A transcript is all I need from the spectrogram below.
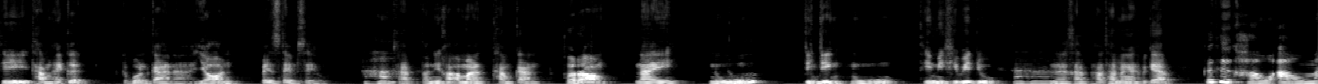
ที่ทำให้เกิดกระบวนการอะย้อนเป็นสเต็มเซลล์อ่าฮะครับตอนนี้เขาเอามาทำการทดลองในหนูหนูจริง ๆ หนูที่มีชีวิตอยู่อ่าฮะนะครับเขาทำยังไงครับพี่แก้ว ก็คือเขาเอาม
